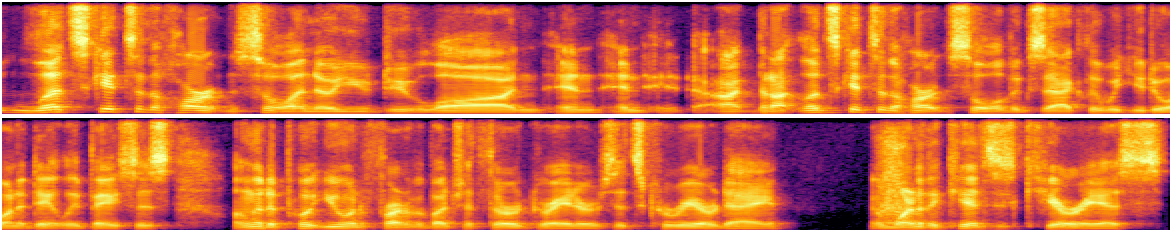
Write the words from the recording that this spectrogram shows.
let's get to the heart and soul. I know you do law, and and and it, I, but I, let's get to the heart and soul of exactly what you do on a daily basis. I'm going to put you in front of a bunch of third graders. It's career day, and one of the kids is curious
